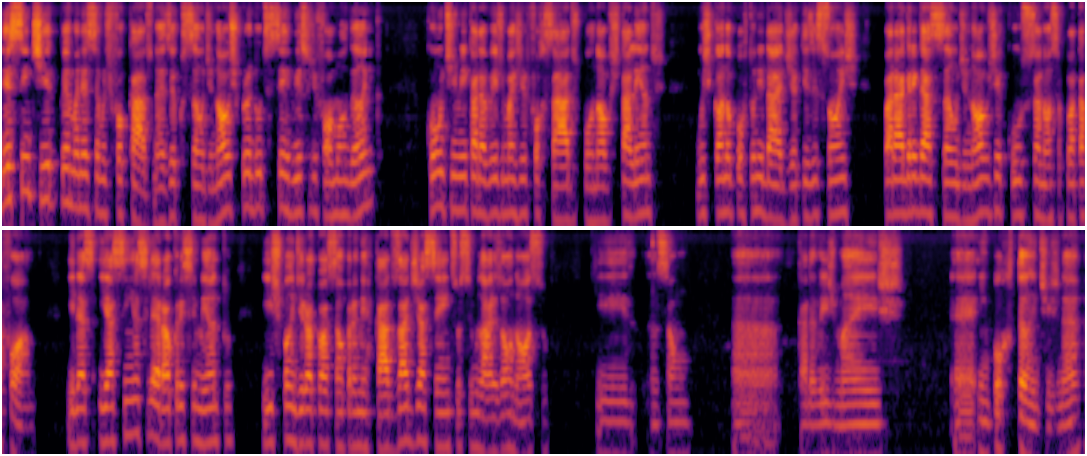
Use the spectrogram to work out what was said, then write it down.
Nesse sentido, permanecemos focados na execução de novos produtos e serviços de forma orgânica, com o time cada vez mais reforçado por novos talentos, buscando oportunidades de aquisições para a agregação de novos recursos à nossa plataforma e assim acelerar o crescimento e expandir a atuação para mercados adjacentes ou similares ao nosso, que são uh, cada vez mais é, importantes, né?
